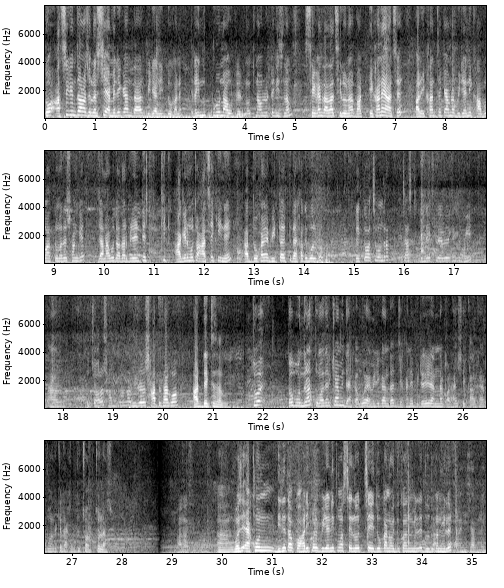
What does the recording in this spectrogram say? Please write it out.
তো আজকে কিন্তু আমরা চলে এসেছি আমেরিকান দার বিরিয়ানির দোকানে। এটা কিন্তু পুরোনো আউটলেট নতুন আউটলেটে গেছিলাম। সেখানে দাদা ছিল না বাট এখানে আছে। আর এখান থেকে আমরা বিরিয়ানি খাব আর তোমাদের সঙ্গে জানাব দাদার বিরিয়ানি টেস্ট ঠিক আগের মতো আছে কি নেই। আর দোকানের ভিড়টা একটু দেখাতে বলব। দেখতে পাচ্ছ বন্ধুরা জাস্ট নেক্সট লেভেলে কিন্তু ভিড়। আর তো চলো সম্পূর্ণ ভিডিওটার সাথে থাকো আর দেখতে থাকো। তো তো বন্ধুরা, তোমাদেরকে আমি দেখাবো আমেরিকান দার যেখানে বিরিয়ানি রান্না করা হয়, সেই কারখানাটা তোমাদেরকে দেখাবো। তো চল, চলে আসো। ভালো আছি বলছি এখন দিনে তাও কহারি করে বিরিয়ানি তোমার সেল হচ্ছে এই দোকান ওই দোকান মিলে দু দোকান মিলে? হিসাব নেই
